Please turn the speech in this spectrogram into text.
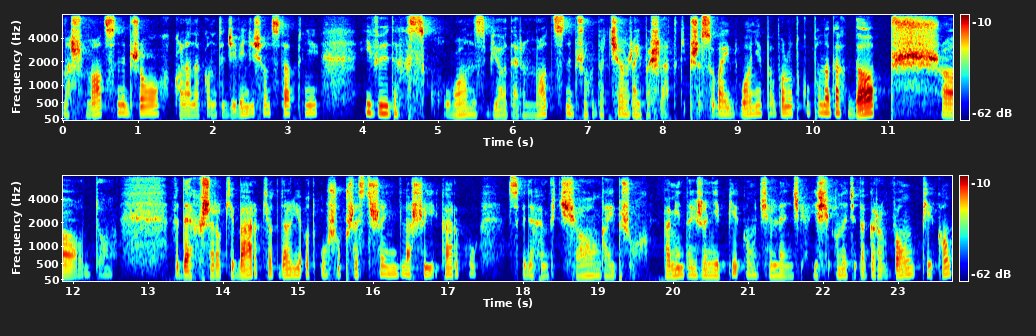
Masz mocny brzuch, kolana kąty 90 stopni i wydech, skłon z bioder, mocny brzuch dociążaj pośladki. Przesuwaj dłonie powolutku po nogach do przodu. Wdech, szerokie barki, oddal je od uszu, przestrzeń dla szyi i karku. Z wydechem wciągaj brzuch. Pamiętaj, że nie pieką cię lędźwia. Jeśli one cię tak rwą, pieką,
